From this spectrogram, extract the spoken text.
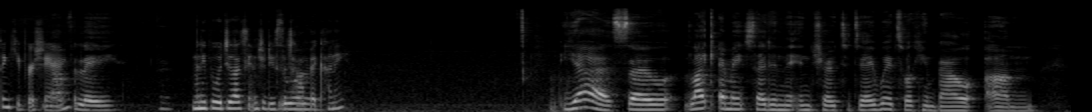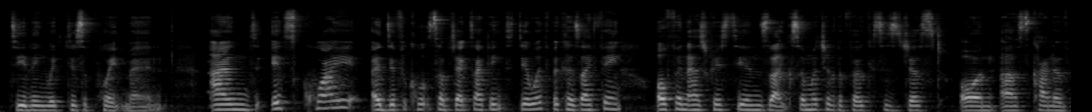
Thank you for sharing. Hopefully. Manipa, would you like to introduce the topic, honey? Yeah, so like MH said in the intro, today we're talking about um, dealing with disappointment and it's quite a difficult subject, I think, to deal with because I think often as Christians, like so much of the focus is just on us kind of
